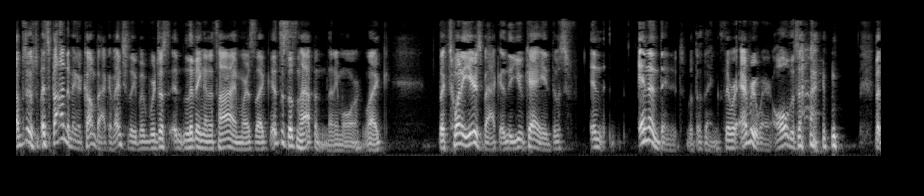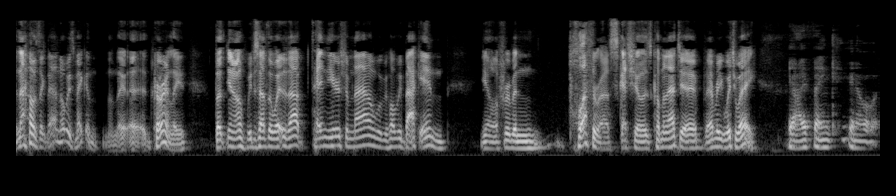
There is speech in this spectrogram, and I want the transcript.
It's bound to make a comeback eventually, but we're just living in a time where it's like it just doesn't happen anymore. Like, like 20 years back in the UK, it was in, inundated with the things. They were everywhere all the time. but now it's like, man, nobody's making them uh, currently. But you know, we just have to wait it out. Ten years from now, we'll be probably back in. You know, for been plethora of sketch shows coming at you every which way. Yeah, I think you know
